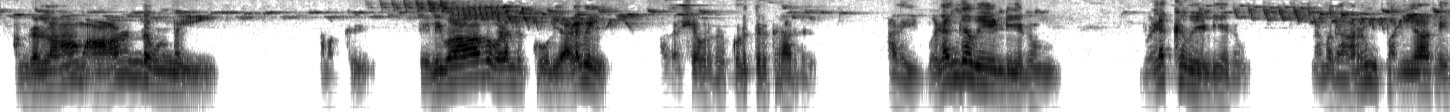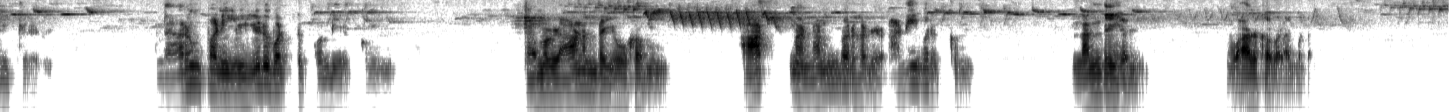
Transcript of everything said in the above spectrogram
அங்கெல்லாம் ஆழ்ந்த உண்மை நமக்கு தெளிவாக விளங்கக்கூடிய அளவில் மகர்ஷி அவர்கள் கொடுத்திருக்கிறார்கள். அதை விளங்க வேண்டியதும் விளக்க வேண்டியதும் நமது அரும் பணியாக இருக்கிறது. அந்த அரும் பணியில் ஈடுபட்டு கொண்டிருக்கும் தமிழ் ஆனந்த யோகம் ஆத்ம நண்பர்கள் அனைவருக்கும் நன்றிகள். வாழ்க வளமுடன்.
